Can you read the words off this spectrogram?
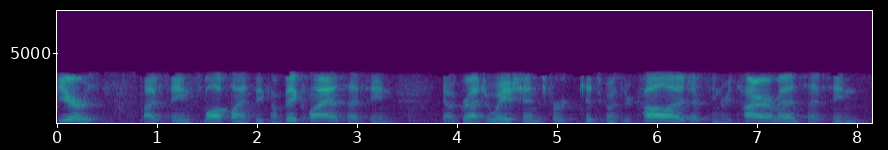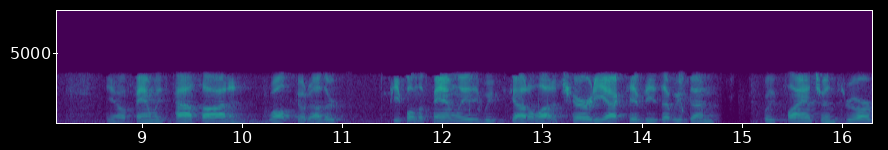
years, I've seen small clients become big clients. I've seen you know, graduations for kids going through college. I've seen retirements. I've seen, you know, families pass on and wealth go to other people in the family. We've got a lot of charity activities that we've done with clients and through our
